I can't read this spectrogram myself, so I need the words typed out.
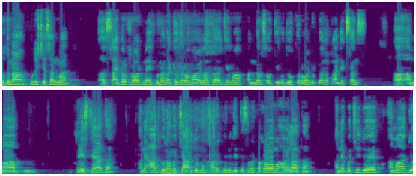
ઉધના પોલીસ સ્ટેશનમાં સાયબર ફ્રોડને ગુના દાખલ કરવામાં આવેલા હતા, જેમાં પંદરસોથી વધુ કરોડ રૂપિયાના ટ્રાન્ઝેક્શન્સ આમાં ટ્રેસ થયા હતા. અને આ જ ગુનામાં ચાર જો મુખ્ય આરોપીઓને જે તે સમયે પકડવામાં આવેલા હતા. અને પછી જો એ આમાં જો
